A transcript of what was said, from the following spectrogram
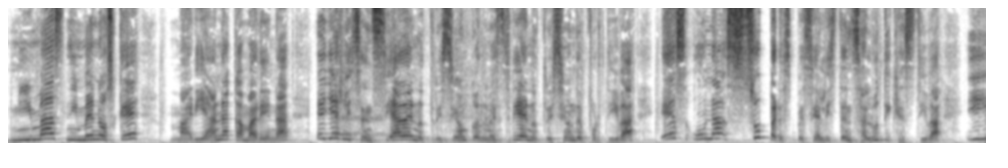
ni más ni menos que Mariana Camarena. Ella es licenciada en nutrición con maestría en nutrición deportiva, es una súper especialista en salud digestiva y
